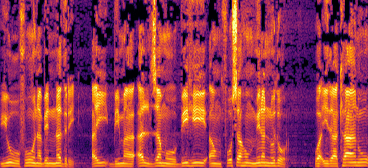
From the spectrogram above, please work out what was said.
يوفون بالنذر أي بما ألزموا به أنفسهم من النذور. وإذا كانوا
